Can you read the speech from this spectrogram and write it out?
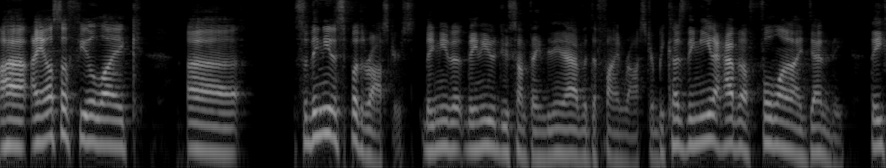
Uh, I also feel like uh, so they need to split the rosters. They need to they need to do something. They need to have a defined roster because they need to have a full on identity. They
